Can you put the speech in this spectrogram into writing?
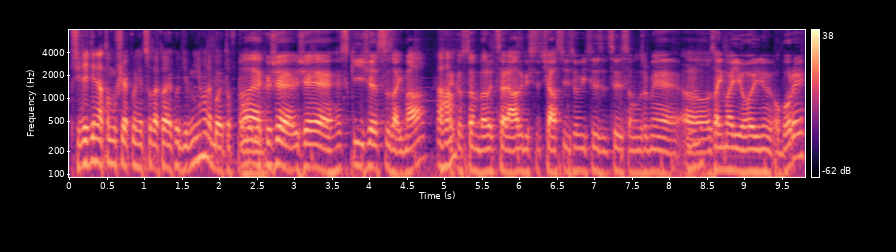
Přijde ti na tom už jako něco takhle jako divného, nebo je to v pohodě? No, jakože že je hezký, že se zajímá. Aha. Jako jsem velice rád, když se částicoví fyzici samozřejmě hmm. uh, zajímají o jiné obory,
